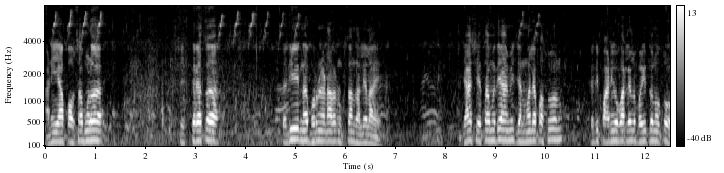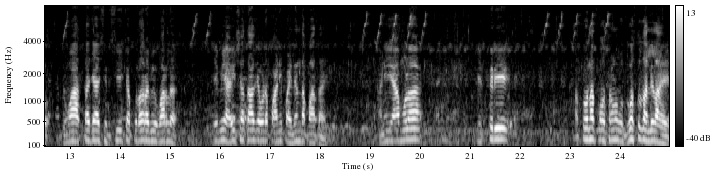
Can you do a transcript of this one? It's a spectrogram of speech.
आणि या पावसामुळं शेतकऱ्याचं कधी न भरून येणारं नुकसान झालेलं आहे. ज्या शेतामध्ये आम्ही जन्मल्यापासून कधी पाणी उभारलेलं बघितलं नव्हतो किंवा आत्ता ज्या शिरशीच्या पुलावर आम्ही उभारलं ते मी आयुष्यात आज एवढं पाणी पहिल्यांदा पाहत आहे. आणि यामुळं शेतकरी अतोनात पावसामुळे उद्ध्वस्त झालेला आहे.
